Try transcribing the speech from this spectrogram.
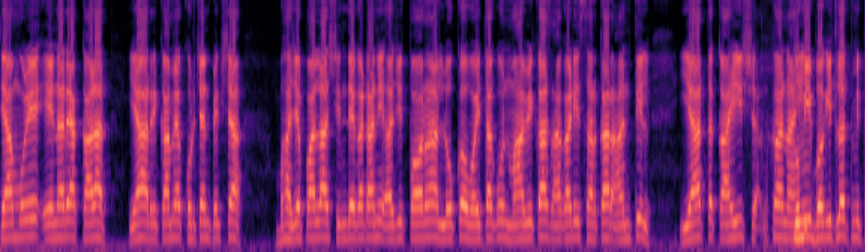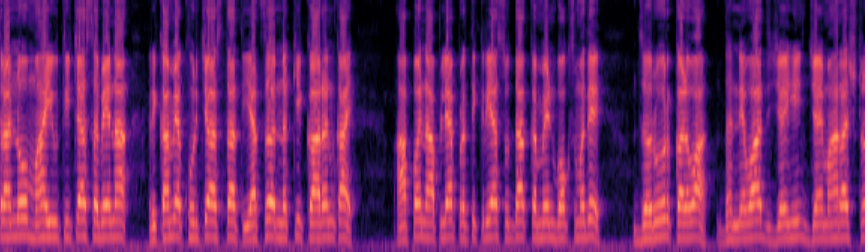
त्यामुळे येणाऱ्या काळात या रिकाम्या खुर्च्यांपेक्षा भाजपाला शिंदे गट आणि अजित पवारांना लोक वैतागून महाविकास आघाडी सरकार आणतील यात काही शंका नाही. तुम्ही बघितलं मित्रांनो महायुतीच्या सभेना रिकाम्या खुर्च्या असतात याचं नक्की कारण काय? आपण आपल्या प्रतिक्रियासुद्धा कमेंट बॉक्समध्ये जरूर कळवा. धन्यवाद. जय हिंद जय महाराष्ट्र.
